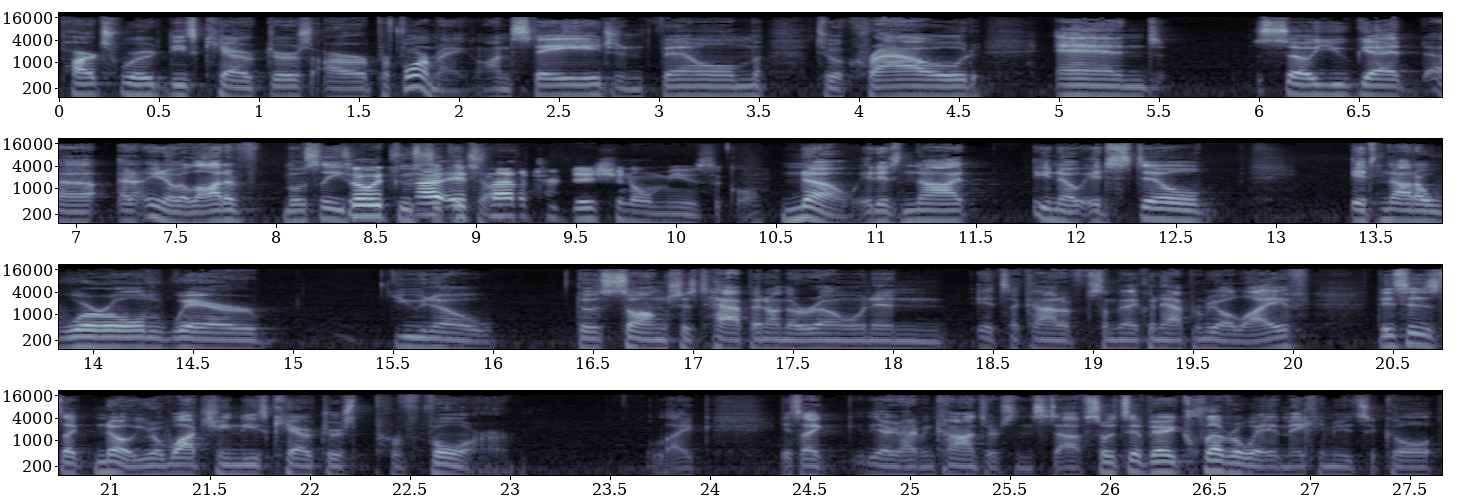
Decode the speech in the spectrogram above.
parts where these characters are performing on stage and film to a crowd, and so you get, uh, you know, a lot of mostly. So it's not it's guitar. not a traditional musical. No, it is not. You know, it's still. It's not a world where, you know, those songs just happen on their own and it's a kind of something that could happen in real life. This is like no, you're watching these characters perform. Like it's like they're having concerts and stuff. So it's a very clever way of making musical,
